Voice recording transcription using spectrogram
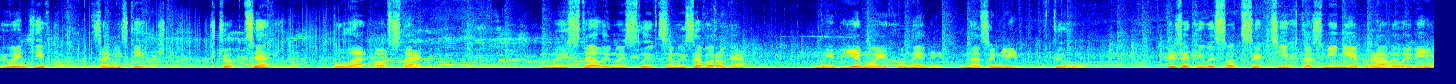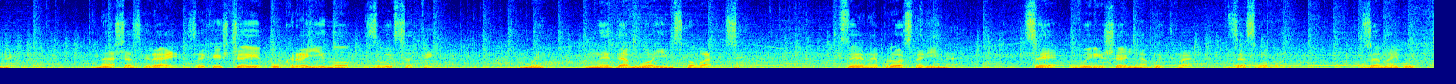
гвинтівку замість іграшки, щоб ця війна була останньою. Ми стали мисливцями за ворогами. Ми б'ємо їх у небі, на землі, в тилу. Хижаки висот це ті, хто змінює правила війни. Наша зграя захищає Україну з висоти. Ми не дамо їм сховатися. Це не просто війна, це вирішальна битва за свободу, за майбутнє,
